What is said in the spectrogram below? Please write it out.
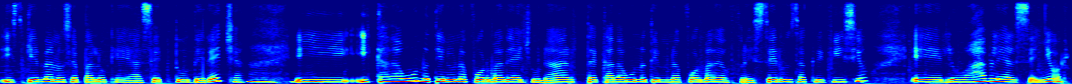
izquierda no sepa lo que hace tu derecha. y, y cada uno tiene una forma de ayunar, cada uno tiene una forma de ofrecer un sacrificio eh, loable al Señor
